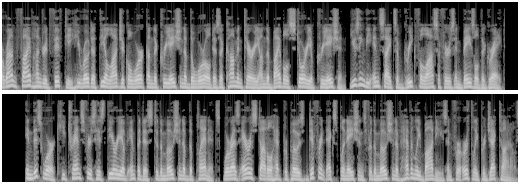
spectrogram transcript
Around 550 he wrote a theological work on the creation of the world as a commentary on the Bible's story of creation, using the insights of Greek philosophers and Basil the Great. In this work he transfers his theory of impetus to the motion of the planets, whereas Aristotle had proposed different explanations for the motion of heavenly bodies and for earthly projectiles.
